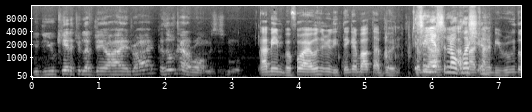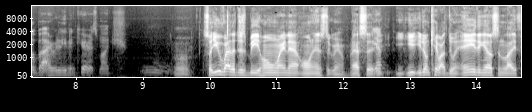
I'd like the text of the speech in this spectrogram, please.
You, do you care that you left Jr. high and dry? Because it was kind of wrong, Mrs. Smooth. I mean, before I wasn't really thinking about that, but It's be a yes honest, or no I'm question. not trying to be rude though, but I really didn't care as much. So you'd rather just be home right now on Instagram? That's it. Yep. You, you don't care about doing anything else in life.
